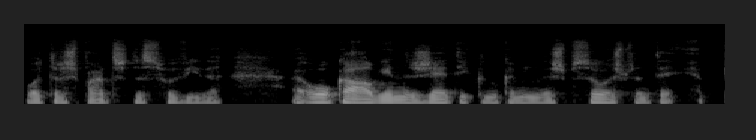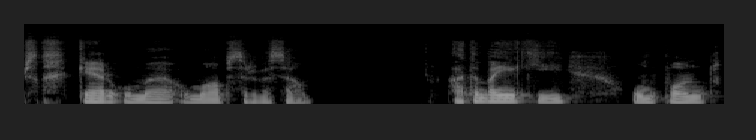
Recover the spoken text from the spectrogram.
outras partes da sua vida. Uh, ou algo energético no caminho das pessoas, portanto, é, é, requer uma, uma observação. Há também aqui um ponto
